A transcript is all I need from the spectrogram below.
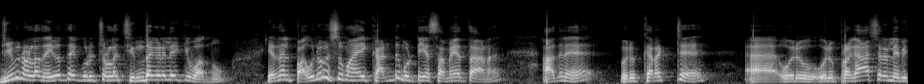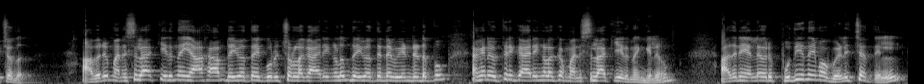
ജീവനുള്ള ദൈവത്തെക്കുറിച്ചുള്ള ചിന്തകളിലേക്ക് വന്നു. എന്നാൽ പൗലോസുമായി കണ്ടുമുട്ടിയ സമയത്താണ് അതിന് ഒരു കറക്റ്റ് ഒരു ഒരു പ്രകാശനം ലഭിച്ചത്. അവർ മനസ്സിലാക്കിയിരുന്ന യാഹാം ദൈവത്തെക്കുറിച്ചുള്ള കാര്യങ്ങളും ദൈവത്തിന്റെ വീണ്ടെടുപ്പും അങ്ങനെ ഒത്തിരി കാര്യങ്ങളൊക്കെ മനസ്സിലാക്കിയിരുന്നെങ്കിലും അതിനെയെല്ലാം ഒരു പുതിയ നിയമ വെളിച്ചത്തിൽ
